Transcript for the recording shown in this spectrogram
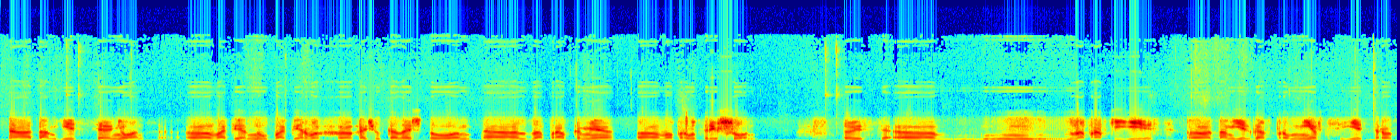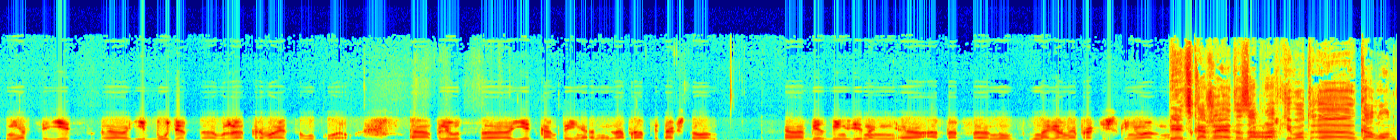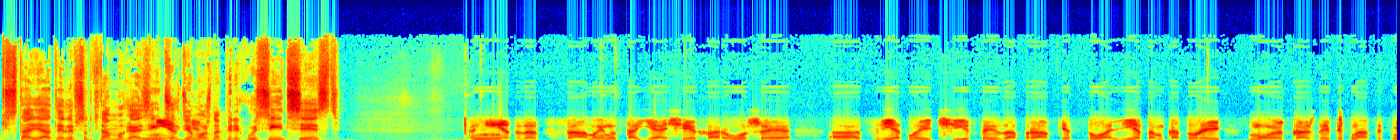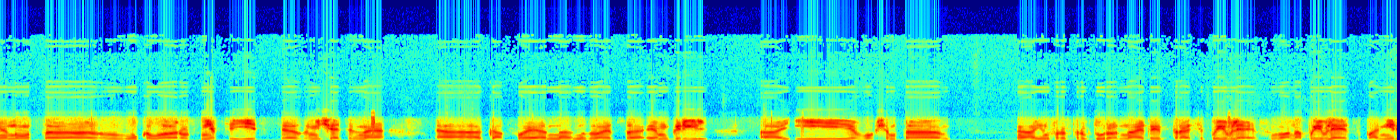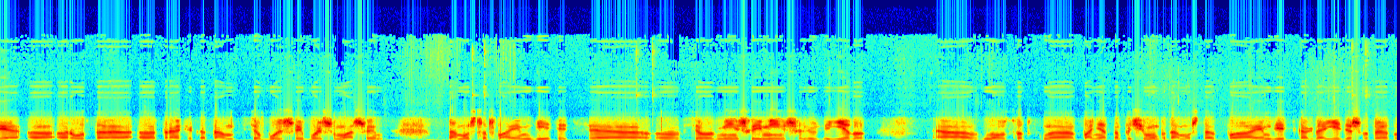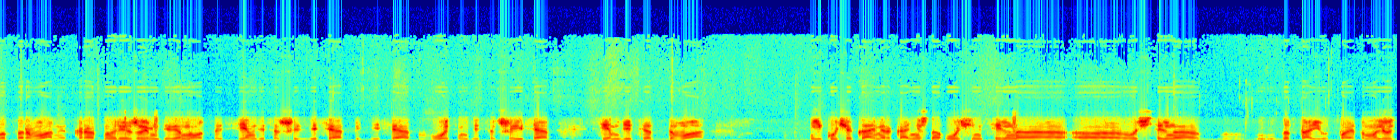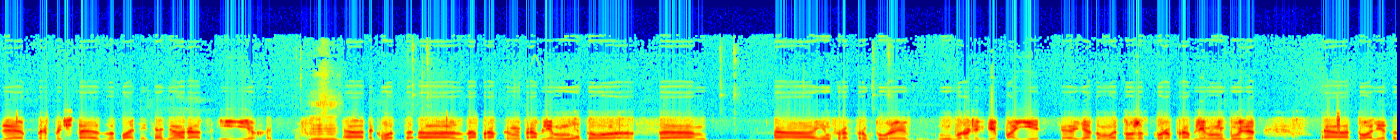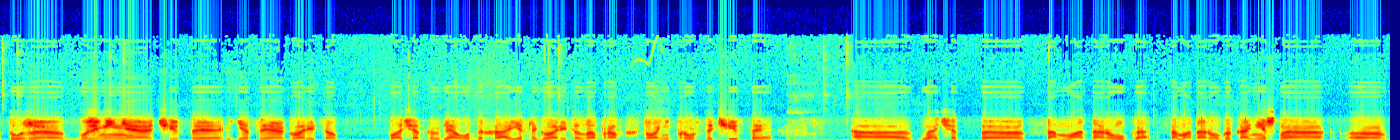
там есть нюансы. Э, вопе- ну, во-первых, хочу сказать, что с заправками вопрос решен. То есть э, заправки есть, э, там есть Газпром нефть, есть Роснефть, есть э, и будет э, уже открывается Лукойл. Э, плюс э, есть контейнерные заправки, так что э, без бензина э, остаться, ну, наверное, практически невозможно. Петь, скажи, это заправки вот э, колонки стоят, или все-таки там магазинчик, Нет, где нет. можно перекусить, сесть? Нет, это самые настоящие, хорошие, э, светлые, чистые заправки с туалетом, который моют каждые 15 минут. Э, около Роснефти есть э, замечательное э, кафе, на- называется М-Гриль. Э, и, в общем-то, э, инфраструктура на этой трассе появляется. Но она появляется по мере э, роста э, трафика. Там все больше и больше машин. Потому что по М10 все меньше и меньше люди едут. Э, ну, собственно, понятно почему. Потому что по М10, когда едешь, вот этот вот рваный скоростной режим 90, 70, 60, 50, 80, 60, 72 и куча камер, конечно, очень сильно, э, очень сильно достают. Поэтому люди предпочитают заплатить один раз и ехать. Э, так вот, э, с заправками проблем нету, с э, инфраструктурой, ну, вроде где поесть, э, я думаю, тоже скоро проблем не будет. Э, туалеты тоже более-менее чистые, если говорить о площадках для отдыха, а если говорить о заправках, то они просто чистые. Значит, сама дорога. Сама дорога, конечно,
